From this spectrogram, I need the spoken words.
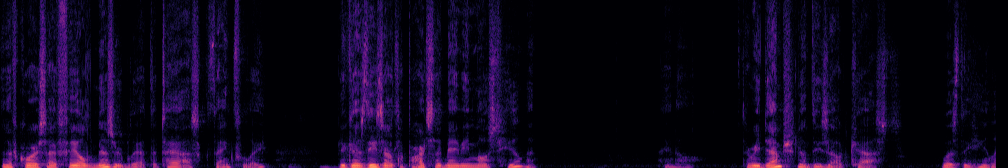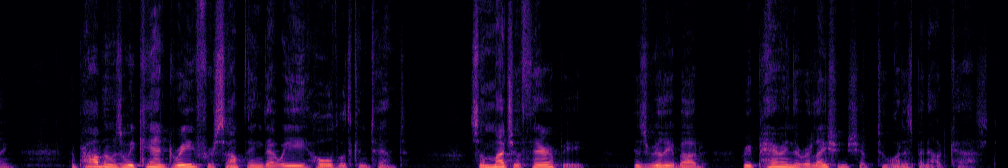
And of course, I failed miserably at the task, thankfully, because these are the parts that made me most human. You know, the redemption of these outcasts was the healing. The problem is we can't grieve for something that we hold with contempt. So much of therapy is really about repairing the relationship to what has been outcast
